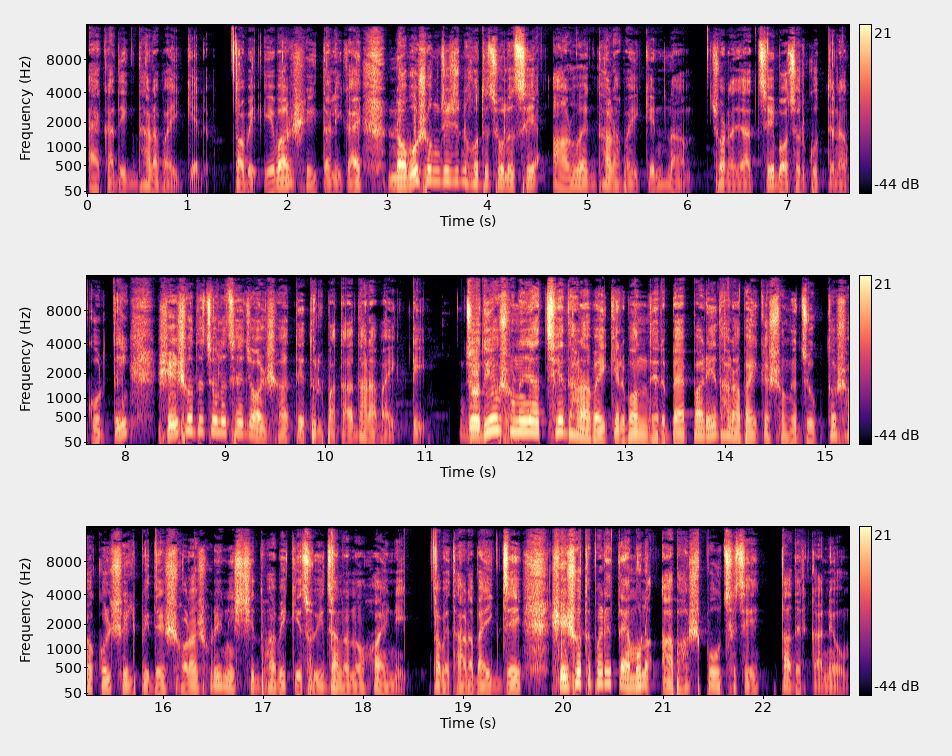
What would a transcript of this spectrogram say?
একাধিক ধারাবাহিকের। তবে এবার সেই তালিকায় নবসংযোজন হতে চলেছে আরও এক ধারাবাহিকের নাম। শোনা যাচ্ছে বছর ঘুরতে না ঘুরতেই শেষ হতে চলেছে জলসা তেঁতুল পাতা ধারাবাহিকটি। যদিও শোনা যাচ্ছে ধারাবাহিকের বন্ধের ব্যাপারে ধারাবাহিকের সঙ্গে যুক্ত সকল শিল্পীদের সরাসরি নিশ্চিতভাবে কিছুই জানানো হয়নি। তবে ধারাবাহিক যে শেষ হতে পারে তেমন আভাস পৌঁছেছে তাদের কানেও।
